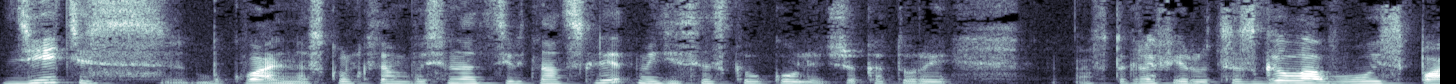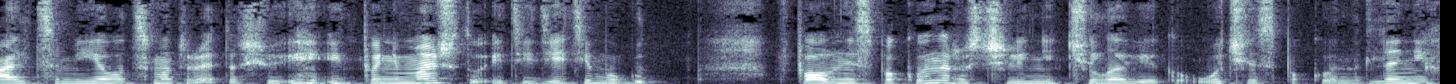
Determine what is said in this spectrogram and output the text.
дети, с, буквально сколько там, 18-19 лет медицинского колледжа, которые фотографируются с головой, с пальцами. Я вот смотрю это все и, и понимаю, что эти дети могут вполне спокойно расчленить человека, очень спокойно. Для них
